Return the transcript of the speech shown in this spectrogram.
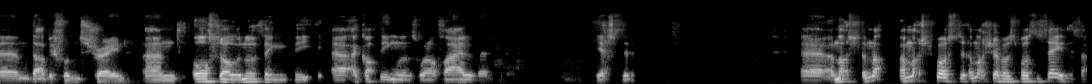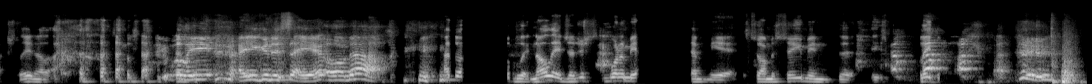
um, that'd be fun to train. And also another thing, the uh, I got the England's 105 event yesterday. Uh, I'm not. I'm not. I'm not supposed to. I'm not sure if I'm supposed to say this actually. No, well, are you, are you going to say it or not? I don't public knowledge. I just one of me sent me it, so I'm assuming that it's.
